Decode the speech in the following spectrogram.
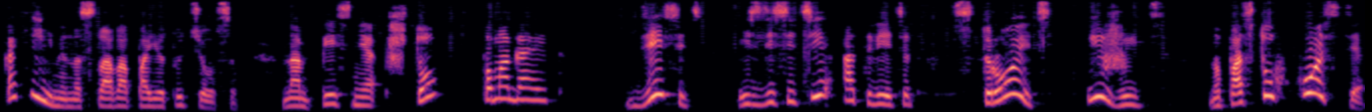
Какие именно слова поет Утесов? Нам песня «Что?» помогает. Десять из десяти ответит «строить и жить». Но пастух Костя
